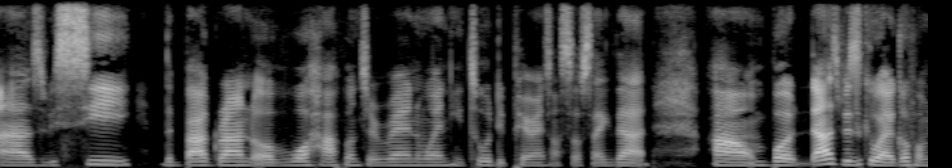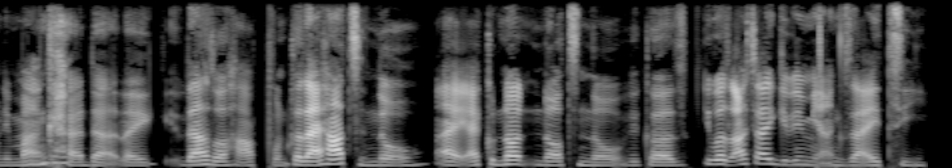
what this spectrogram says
as we see the background of what happened to Ren when he told the parents and stuff like that. Um, but that's basically what I got from the manga that like that's what happened because I had to know. I I could not not know because it was actually giving me anxiety.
